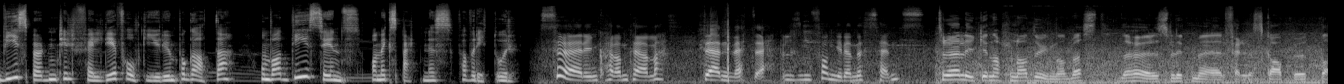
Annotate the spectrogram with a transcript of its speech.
Vi spør den tilfeldige folkejuryen på gata om hva de syns om ekspertenes favorittord. Søringkarantene. Den, vet du. Liksom fanger en essens. Jeg tror jeg liker nasjonal dugnad best. Det høres litt mer fellesskap ut, da.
